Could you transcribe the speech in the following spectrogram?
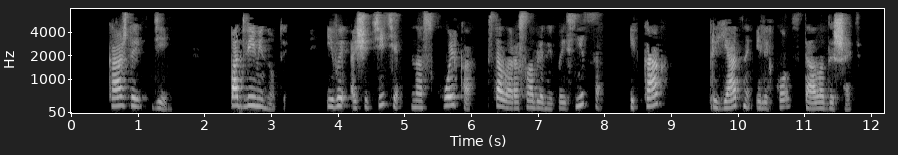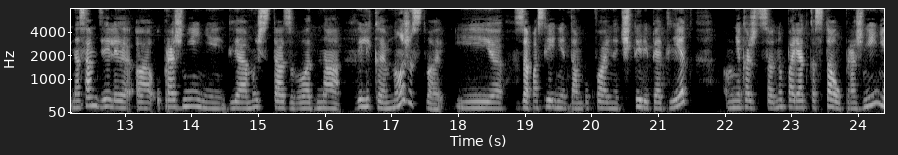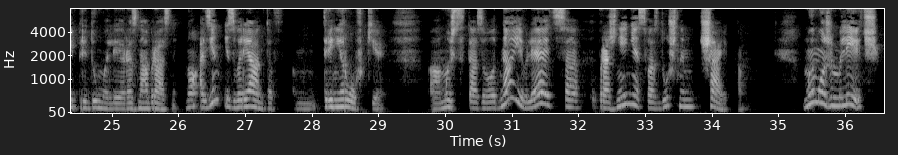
каждый день. По 2 минуты, и вы ощутите, насколько стала расслабленной поясница и как приятно и легко стало дышать. На самом деле а, упражнений для мышц тазового дна великое множество, и за последние там буквально 4-5 лет мне кажется, ну, порядка 100 упражнений придумали разнообразных. Но один из вариантов тренировки а, мышц тазового дна является упражнение с воздушным шариком. Мы можем лечь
